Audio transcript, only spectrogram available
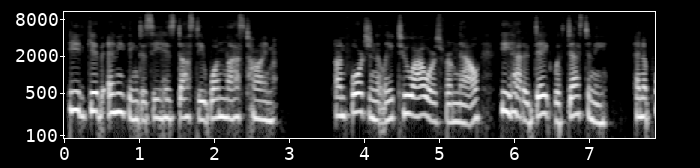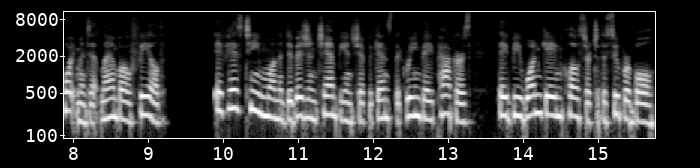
He'd give anything to see his Dusty one last time. Unfortunately, two hours from now, he had a date with Destiny, an appointment at Lambeau Field. If his team won the division championship against the Green Bay Packers, they'd be one game closer to the Super Bowl.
